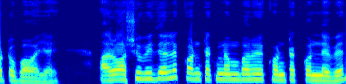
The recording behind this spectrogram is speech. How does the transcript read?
অটো পাওয়া যায়। আর অসুবিধা হলে কন্ট্যাক্ট নাম্বারে কন্ট্যাক্ট করে নেবেন।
